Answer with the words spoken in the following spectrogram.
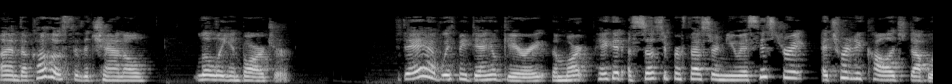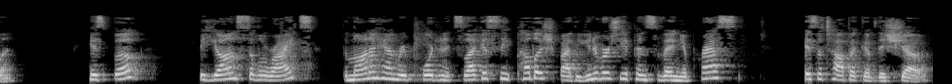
I am the co-host of the channel, Lillian Barger. Today I have with me Daniel Geary, the Mark Pigott Associate Professor in U.S. History at Trinity College, Dublin. His book, Beyond Civil Rights, The Moynihan Report and Its Legacy, published by the University of Pennsylvania Press, is the topic of this show.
